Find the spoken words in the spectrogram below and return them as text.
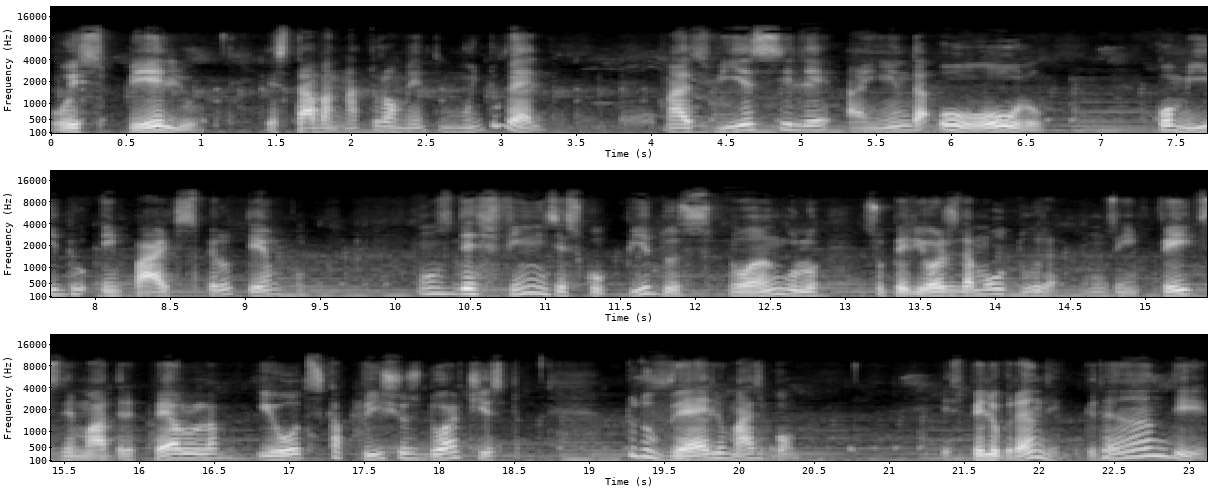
O espelho estava naturalmente muito velho, mas via-se-lhe ainda o ouro, comido em partes pelo tempo, uns defins esculpidos no ângulo superiores da moldura, uns enfeites de madrepérola e outros caprichos do artista. Tudo velho, mas bom. Espelho grande? Grande!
